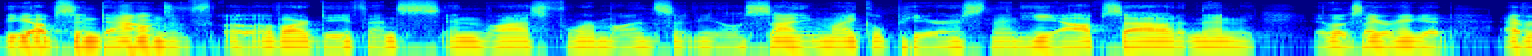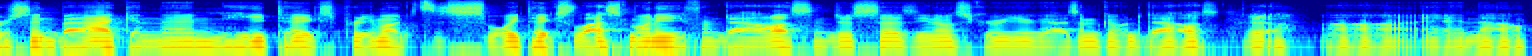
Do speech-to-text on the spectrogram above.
the ups and downs of of our defense in the last four months of you know signing Michael Pierce, then he opts out, and then it looks like we're gonna get Everson back, and then he takes pretty much this, well he takes less money from Dallas and just says you know screw you guys, I'm going to Dallas, Yeah. uh, and now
